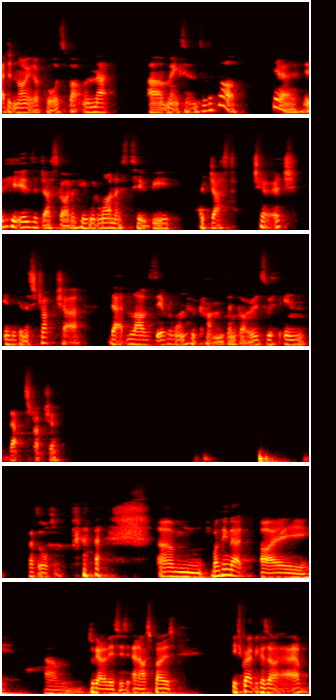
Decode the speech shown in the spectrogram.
I didn't know it, of course, but when that um, makes sense, I was like, oh, yeah, he is a just God and he would want us to be a just church in- within a structure that loves everyone who comes and goes within that structure. That's awesome. um, one thing that I um, took out of this is, and I suppose it's great because our,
